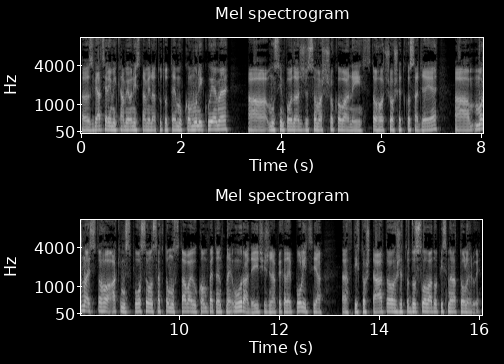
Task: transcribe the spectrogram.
s viacerými kamionistami na túto tému komunikujeme a musím povedať, že som až šokovaný z toho, čo všetko sa deje a možno aj z toho, akým spôsobom sa k tomu stávajú kompetentné úrady, čiže napríklad aj policia eh, v týchto štátoch, že to doslova do písmena toleruje.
